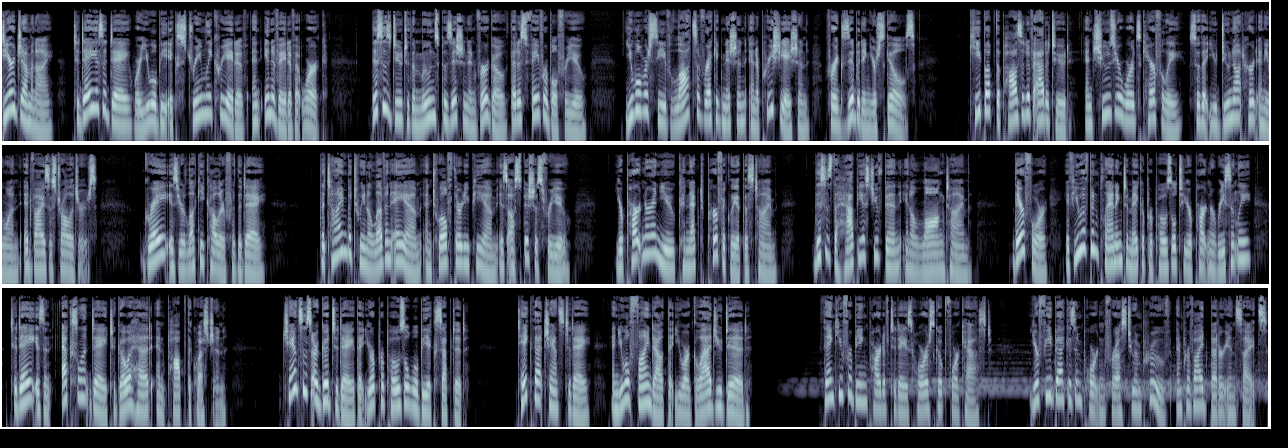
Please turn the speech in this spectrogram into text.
Dear Gemini, today is a day where you will be extremely creative and innovative at work. This is due to the moon's position in Virgo that is favorable for you. You will receive lots of recognition and appreciation for exhibiting your skills. Keep up the positive attitude and choose your words carefully so that you do not hurt anyone, advise astrologers. Gray is your lucky color for the day. The time between 11 a.m. and 12:30 p.m. is auspicious for you. Your partner and you connect perfectly at this time. This is the happiest you've been in a long time. Therefore, if you have been planning to make a proposal to your partner recently, today is an excellent day to go ahead and pop the question. Chances are good today that your proposal will be accepted. Take that chance today, and you will find out that you are glad you did. Thank you for being part of today's horoscope forecast. Your feedback is important for us to improve and provide better insights.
